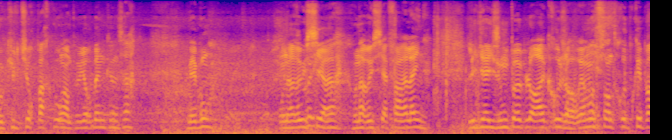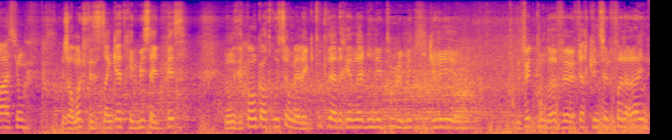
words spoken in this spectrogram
aux cultures parcours un peu urbaines comme ça. Mais bon, on a réussi à, on a réussi à faire la line. Les gars, ils ont pop leur accro, genre vraiment sans trop de préparation. Genre moi je faisais 5-4 et lui side press. On n'était pas encore trop sûr mais avec toute l'adrénaline et tout, le mec qui gueulait, euh, le fait qu'on doit fa- faire qu'une seule fois la line,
